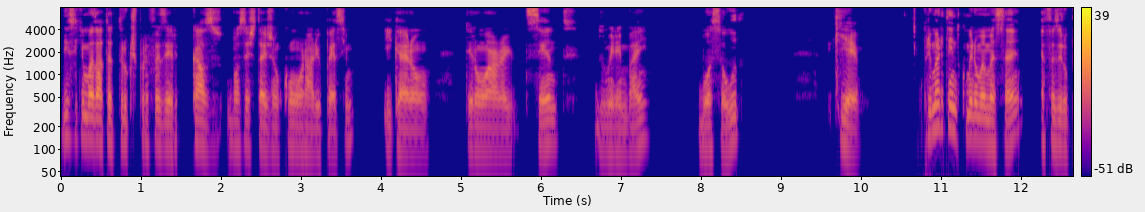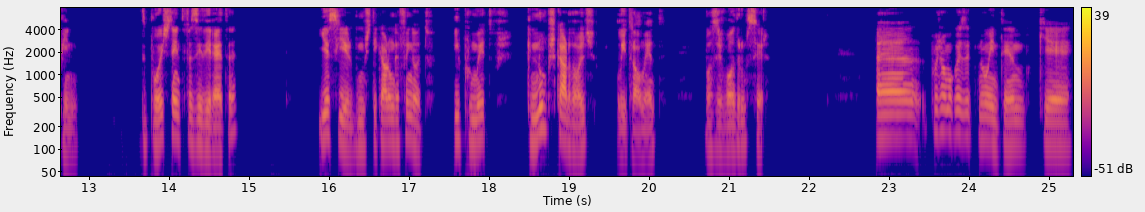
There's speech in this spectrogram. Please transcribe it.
Disse aqui uma data de truques para fazer caso vocês estejam com um horário péssimo e queiram ter um horário decente, dormirem bem, boa saúde. Que é, primeiro têm de comer uma maçã a fazer o pino. Depois têm de fazer direta e a seguir domesticar um gafanhoto. E prometo-vos que num pescar de olhos, literalmente, vocês vão adormecer. Uh, depois há uma coisa que não entendo, que é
